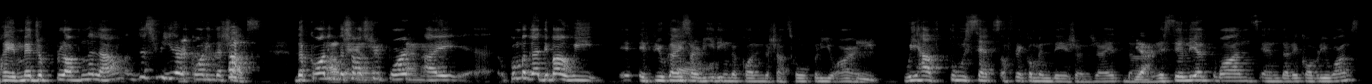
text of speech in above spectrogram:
okay, medyo plug na lang. Just read our calling the shots. The calling the Okay, shots okay. report. I, kumbaga, di ba, we, if you guys are Oh. reading the calling the shots, hopefully you are. Hmm. We have two sets of recommendations, right? The Yeah. resilient ones and the recovery ones.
